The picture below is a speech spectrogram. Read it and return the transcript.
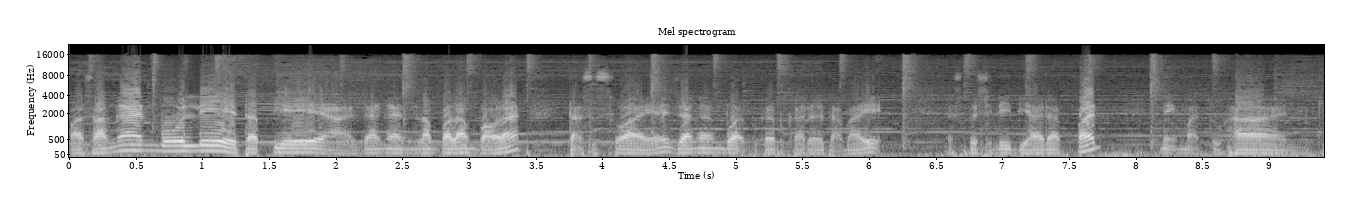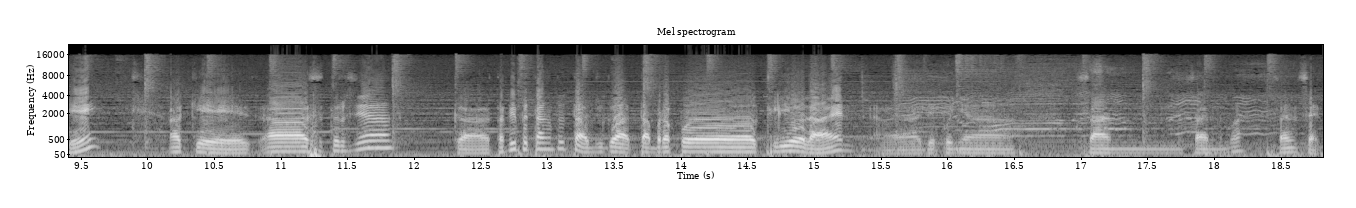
pasangan boleh. Tapi ha, jangan lampau-lampau lah. Tak sesuai eh. Jangan buat perkara-perkara tak baik Especially di hadapan Nikmat Tuhan Okay Okay uh, Seterusnya uh, Tapi petang tu tak juga Tak berapa clear lah kan? Uh, Dia punya Sun Sun apa? Sunset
